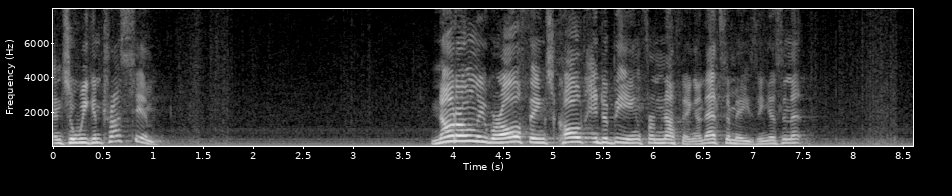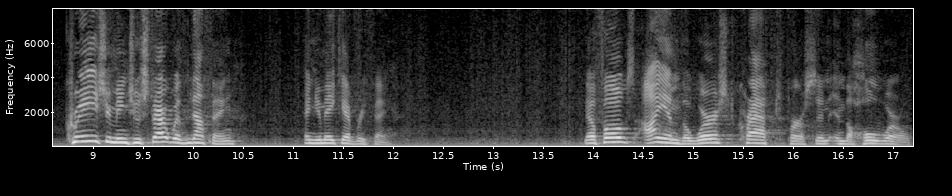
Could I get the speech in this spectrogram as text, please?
And so we can trust him. Not only were all things called into being from nothing, and that's amazing, isn't it? Creation means you start with nothing and you make everything. Now, folks, I am the worst craft person in the whole world.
